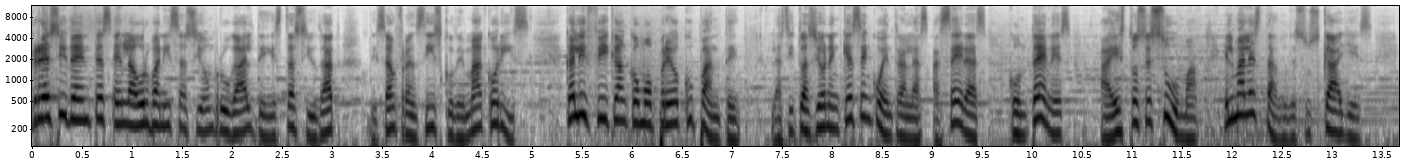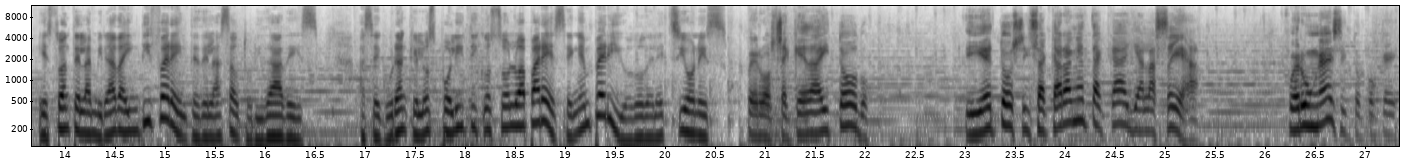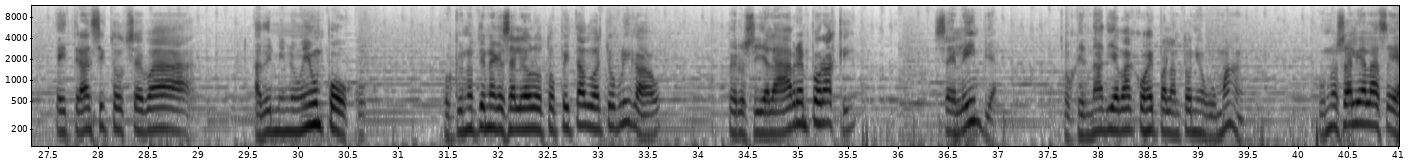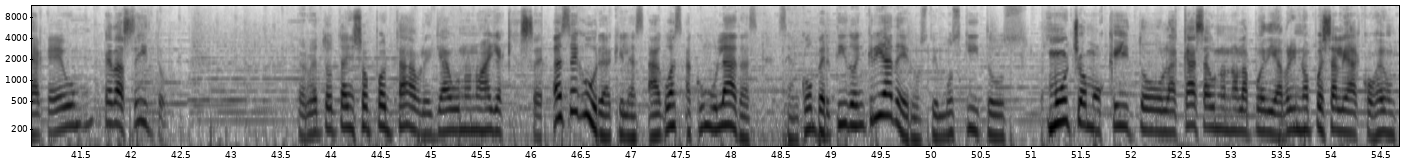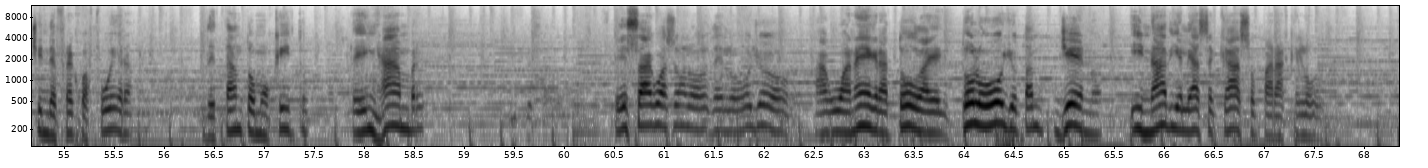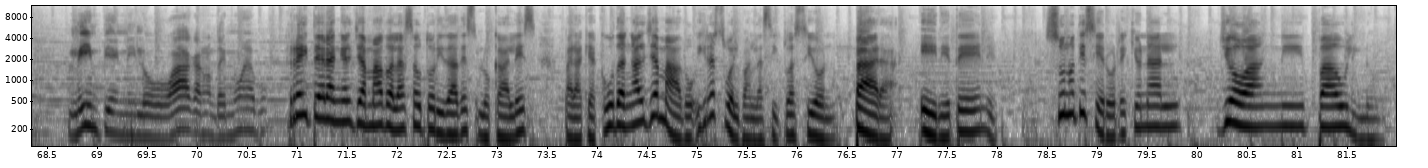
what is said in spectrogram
Residentes en la urbanización Brugal de esta ciudad de San Francisco de Macorís califican como preocupante la situación en que se encuentran las aceras con tenes. A esto se suma el mal estado de sus calles, esto ante la mirada indiferente de las autoridades. Aseguran que los políticos solo aparecen en periodo de elecciones. Pero se queda ahí todo. Y esto, si sacaran esta calle a la ceja, fuera un éxito, porque el tránsito se va a disminuir un poco, porque uno tiene que salir a la autopista Duarte obligado, pero si la abren por aquí, se limpia, porque nadie va a coger para el Antonio Guzmán. Uno sale a la ceja, que es un pedacito, pero esto está insoportable, ya uno no haya que hacer. Asegura que las aguas acumuladas se han convertido en criaderos de mosquitos. Muchos mosquitos, la casa uno no la puede abrir, no puede salir a coger un chin de fresco afuera, de tanto mosquito, de enjambre. Esa agua son los, de los hoyos, agua negra, toda, eh, todos los hoyos están llenos y nadie le hace caso para que lo limpien ni lo hagan de nuevo. Reiteran el llamado a las autoridades locales para que acudan al llamado y resuelvan la situación. Para NTN, su noticiero regional, Joanny Paulino.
